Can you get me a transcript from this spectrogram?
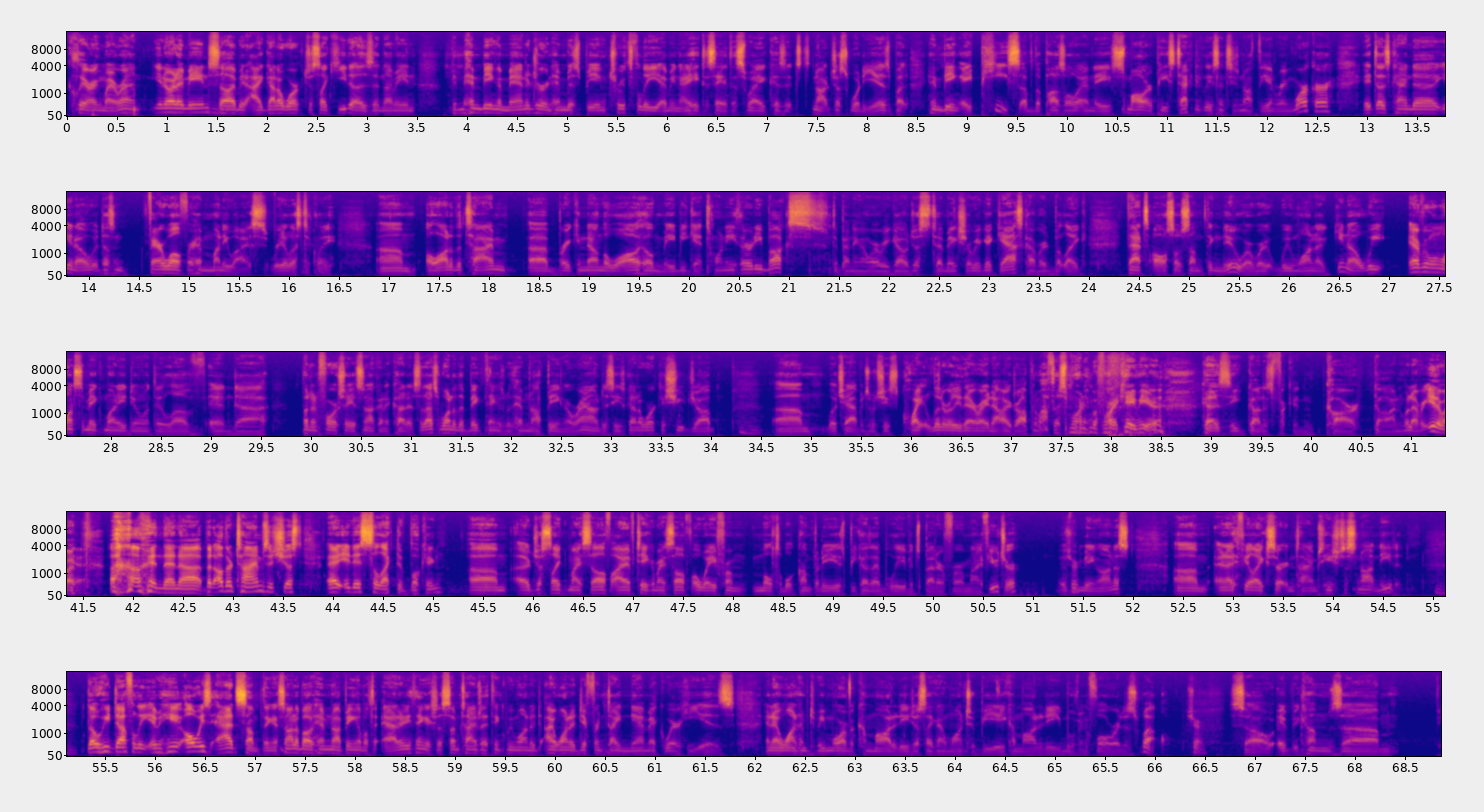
clearing my rent. You know what I mean? So I mean, I got to work just like he does, and I mean, him being a manager and him just being truthfully. I mean, I hate to say it this way because it's not just what he is, but him being a piece of the puzzle and a smaller piece technically, since he's not the in-ring worker, it does kind of you know it doesn't fare well for him money-wise, realistically. Um, a lot of the time, uh, breaking down the wall, he'll maybe get 20, 30 bucks, depending on where we go, just to make sure we get gas covered. But like, that's also something new where we we want to, you know, we everyone wants to make money doing what they love, and uh, but unfortunately, it's not going to cut it. So that's one of the big things with him not being around is he's got to work a shoot job, mm-hmm. um, which happens, which is quite literally there right now. I dropped him off this morning before I came here because he got his fucking car gone, whatever. Either way, yeah. and then uh, but other times it's just uh, it is selective booking. Um, uh, just like myself, I have taken myself away from multiple companies because I believe it's better for my future. If sure. I'm being honest, um, and I feel like certain times he's just not needed. Mm-hmm. Though he definitely, I mean, he always adds something. It's not about him not being able to add anything. It's just sometimes I think we wanted, I want a different dynamic where he is, and I want him to be more of a commodity, just like I want to be a commodity moving forward as well. Sure. So it becomes, um,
